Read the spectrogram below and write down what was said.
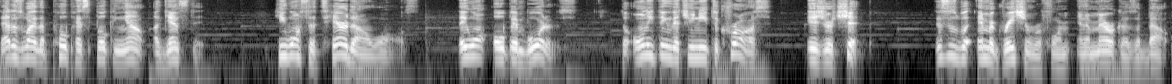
That is why the Pope has spoken out against it. He wants to tear down walls. They want open borders. The only thing that you need to cross is your chip. This is what immigration reform in America is about.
